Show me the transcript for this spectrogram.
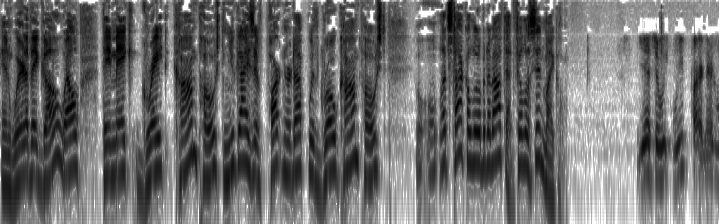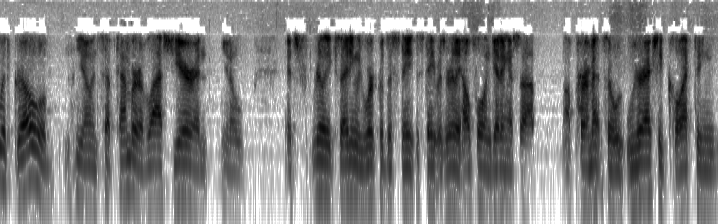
And where do they go? Well, they make great compost, and you guys have partnered up with Grow Compost. Let's talk a little bit about that. Fill us in, Michael. Yeah, so we we partnered with Grow, you know, in September of last year, and you know it's really exciting. We worked with the state. The state was really helpful in getting us a, a permit. So we were actually collecting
